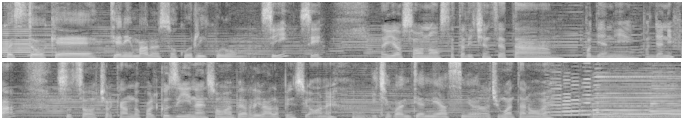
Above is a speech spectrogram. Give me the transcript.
Questo che tiene in mano è il suo curriculum. Sì, sì. Io sono stata licenziata un po' di anni, un po' di anni fa, sto cercando qualcosina insomma, per arrivare alla pensione. Dice quanti anni ha signora? 59.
